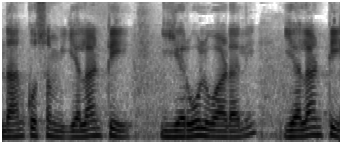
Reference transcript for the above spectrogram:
దానికోసం ఎలాంటి ఎరువులు వాడాలి? ఎలాంటి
